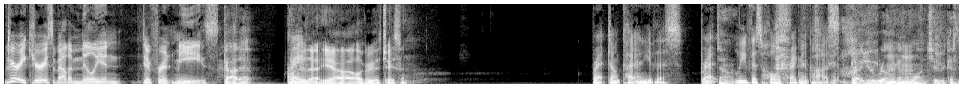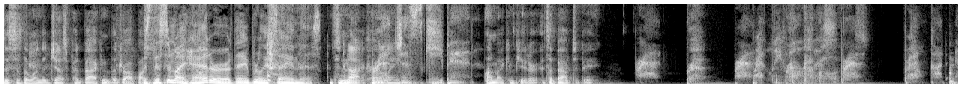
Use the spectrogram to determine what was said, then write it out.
Very curious about a million different me's. Got it. I'll do that. Yeah, I'll agree with Jason. Brett, don't cut any of this. Brett, Don't. leave this whole pregnant pause. Brett, you're really going Mm-hmm. to want to because this is the one that Jess put back into the Dropbox. Is this in my head or are they really saying this? It's not currently Just keep it. on my computer. It's about to be. Brett, leave all of this. Brett. Brett, Got any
